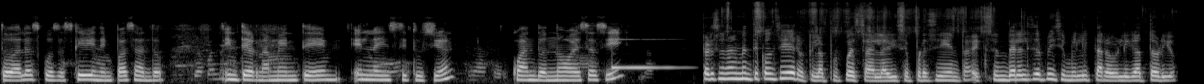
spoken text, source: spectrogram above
todas las cosas que vienen pasando internamente en la institución cuando no es así. Personalmente considero que la propuesta de la vicepresidenta de extender el servicio militar obligatorio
